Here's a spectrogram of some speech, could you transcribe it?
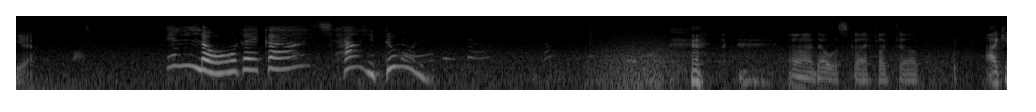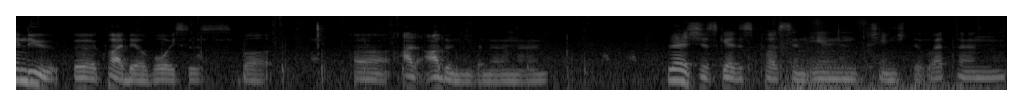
Yeah. Hello there, guys. How you doing? oh, that was quite fucked up. I can do uh, quite a bit of voices, but uh, I, I don't even know, man. Let's just get this person in, change the weapon.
